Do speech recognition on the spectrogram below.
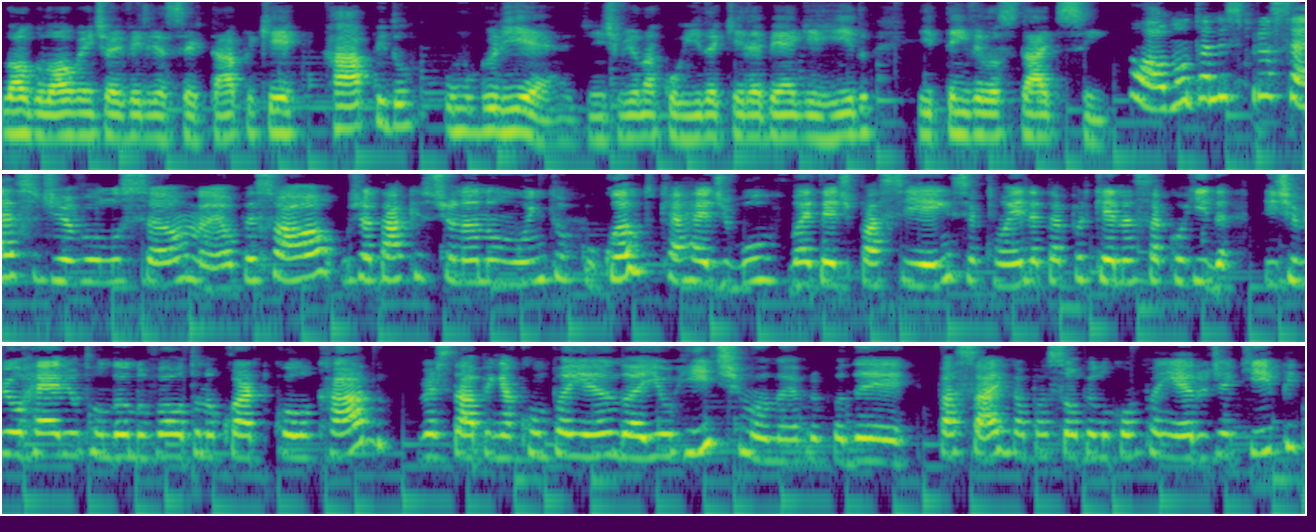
logo logo a gente vai ver ele acertar, porque rápido o Muguri é. A gente viu na corrida que ele é bem aguerrido e tem velocidade sim. O álbum tá nesse processo de evolução, né? O pessoal já tá questionando muito o quanto que a Red Bull vai ter de paciência com ele, até porque nessa corrida a gente viu o Hamilton dando volta no quarto colocado, Verstappen acompanhando aí o ritmo, né, para poder passar, então passou pelo companheiro de equipe.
